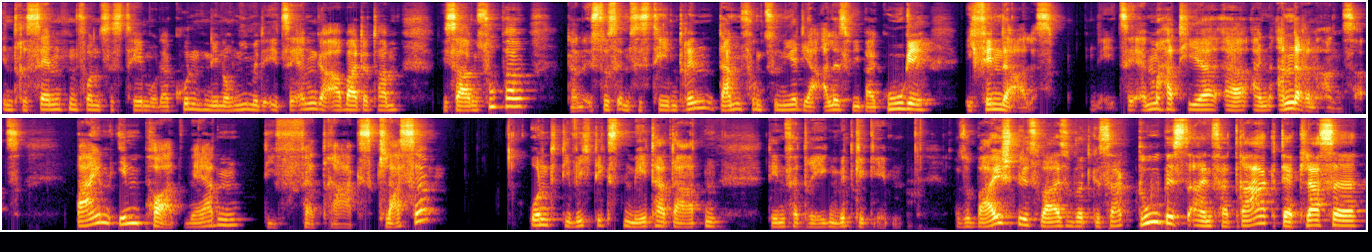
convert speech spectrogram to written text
Interessenten von Systemen oder Kunden, die noch nie mit ECM gearbeitet haben, die sagen, super, dann ist es im System drin, dann funktioniert ja alles wie bei Google. Ich finde alles. ECM hat hier äh, einen anderen Ansatz. Beim Import werden die Vertragsklasse und die wichtigsten Metadaten den Verträgen mitgegeben. Also beispielsweise wird gesagt, du bist ein Vertrag der Klasse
